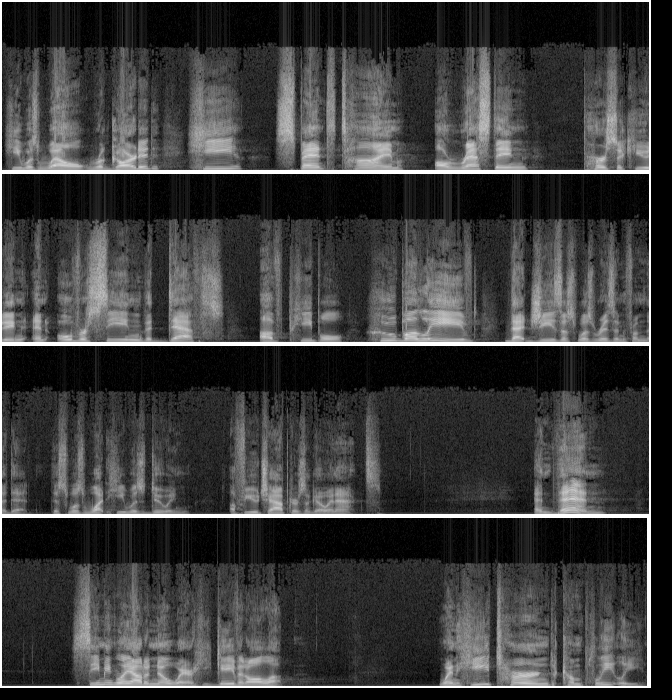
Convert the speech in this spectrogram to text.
he was well regarded. He spent time arresting, persecuting, and overseeing the deaths of people who believed that Jesus was risen from the dead. This was what he was doing a few chapters ago in Acts. And then, seemingly out of nowhere, he gave it all up. When he turned completely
